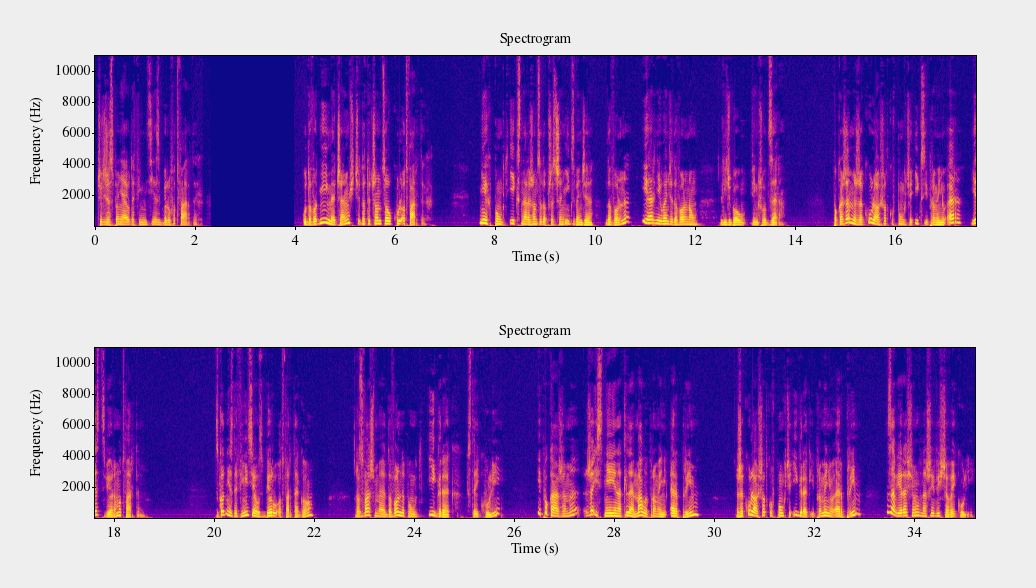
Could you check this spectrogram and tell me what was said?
czyli że spełniają definicję zbiorów otwartych. Udowodnijmy część dotyczącą kul otwartych. Niech punkt x należący do przestrzeni x będzie dowolny i r niech będzie dowolną liczbą większą od zera. Pokażemy, że kula o środku w punkcie x i promieniu r jest zbiorem otwartym. Zgodnie z definicją zbioru otwartego rozważmy dowolny punkt y z tej kuli i pokażemy, że istnieje na tyle mały promień r', że kula o środku w punkcie y i promieniu r' zawiera się w naszej wyjściowej kuli.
